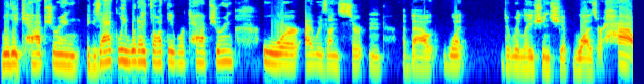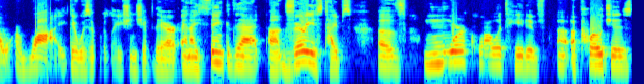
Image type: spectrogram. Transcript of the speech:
really capturing exactly what I thought they were capturing, or I was uncertain about what the relationship was or how or why there was a relationship there. And I think that uh, various types of more qualitative uh, approaches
